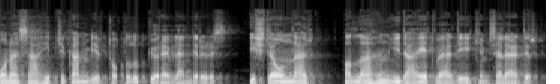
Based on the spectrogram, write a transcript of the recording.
ona sahip çıkan bir topluluk görevlendiririz. İşte onlar Allah'ın hidayet verdiği kimselerdir.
